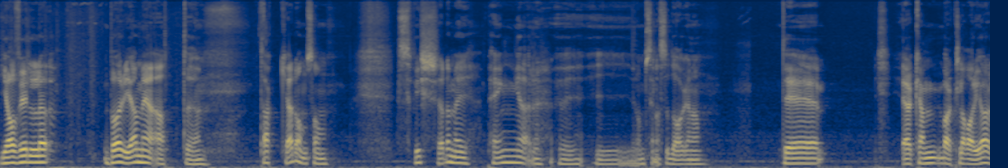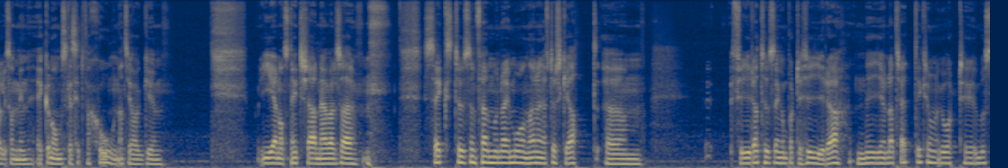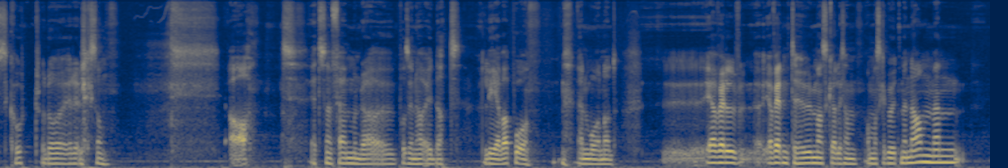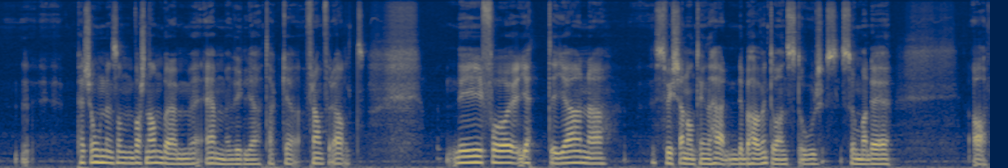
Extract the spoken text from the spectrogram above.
Jag vill börja med att eh, tacka de som swishade mig pengar eh, i, de senaste dagarna. Det, jag kan bara klargöra liksom min ekonomiska situation. Att jag eh, i genomsnitt tjänar jag väl så här 6500 i månaden efter skatt. Um, 4000 går bort till hyra, 930 kronor går bort till busskort och då är det liksom ja 1500 på sin höjd att leva på en månad. Eh, jag, vill, jag vet inte hur man ska liksom, om man ska gå ut med namn men personen som vars namn börjar med M vill jag tacka framför allt. Ni får jättegärna swisha någonting det här. Det behöver inte vara en stor summa. Det är ja,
